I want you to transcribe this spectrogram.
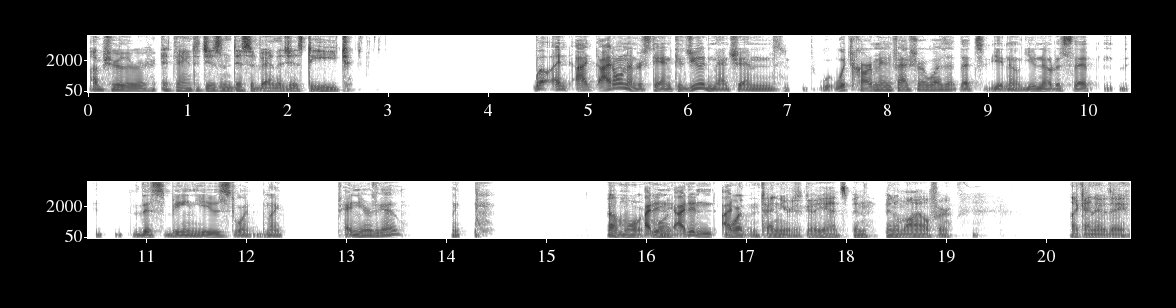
I'm sure there are advantages and disadvantages to each. Well, and I, I don't understand because you had mentioned which car manufacturer was it? That's you know you noticed that this being used what like ten years ago. Like, Oh, more. I didn't. More, I didn't. More I, than ten years ago. Yeah, it's been been a while for. Like I know the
